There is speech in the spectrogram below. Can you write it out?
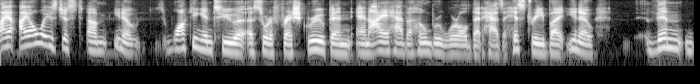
I, I always just um, you know walking into a, a sort of fresh group and and I have a homebrew world that has a history, but you know them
